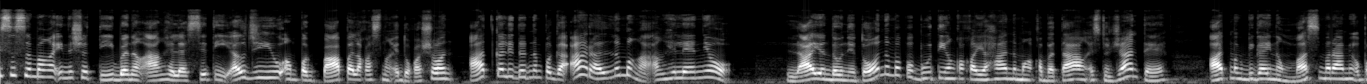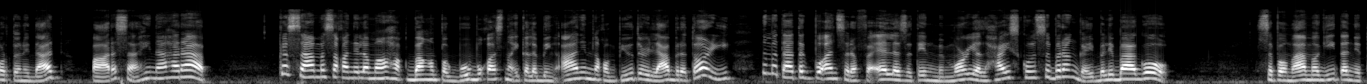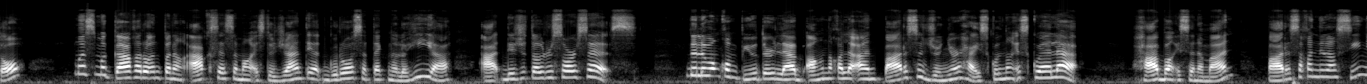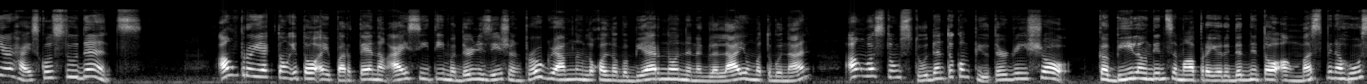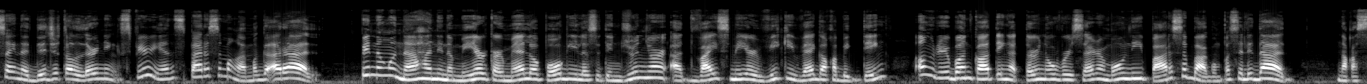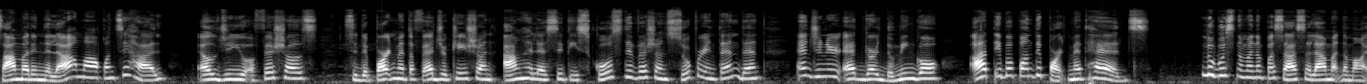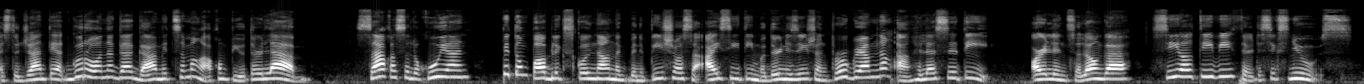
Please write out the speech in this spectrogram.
Isa sa mga inisyatiba ng Angeles City LGU ang pagpapalakas ng edukasyon at kalidad ng pag-aaral ng mga Anghelenyo. Layon daw nito na mapabuti ang kakayahan ng mga kabataang estudyante at magbigay ng mas maraming oportunidad para sa hinaharap. Kasama sa kanilang mga hakbang ang pagbubukas ng ikalabing anim na computer laboratory na matatagpuan sa Rafael Lazatin Memorial High School sa Barangay Balibago. Sa pamamagitan nito, mas magkakaroon pa ng akses sa mga estudyante at guro sa teknolohiya at digital resources. Dalawang computer lab ang nakalaan para sa junior high school ng eskwela, habang isa naman para sa kanilang senior high school students. Ang proyektong ito ay parte ng ICT Modernization Program ng lokal na gobyerno na naglalayong matugunan ang wastong student-to-computer ratio. Kabilang din sa mga prioridad nito ang mas pinahusay na digital learning experience para sa mga mag-aaral. Pinangunahan ni na Mayor Carmelo Pogi Lasatin Jr. at Vice Mayor Vicky Vega Kabigting ang ribbon cutting at turnover ceremony para sa bagong pasilidad. Nakasama rin nila ang mga konsihal, LGU officials, si Department of Education Angeles City Schools Division Superintendent Engineer Edgar Domingo at iba pang department heads. Lubos naman ang pasasalamat ng mga estudyante at guro na gagamit sa mga computer lab. Sa kasalukuyan, pitong public school na ang nagbenepisyo sa ICT Modernization Program ng Angeles City. Arlen Salonga, CLTV 36 News.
